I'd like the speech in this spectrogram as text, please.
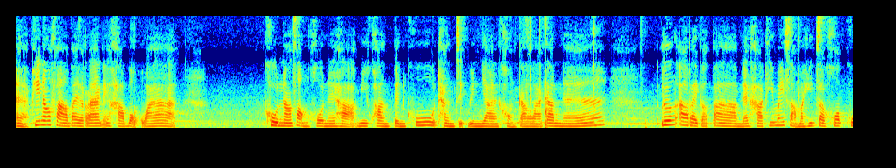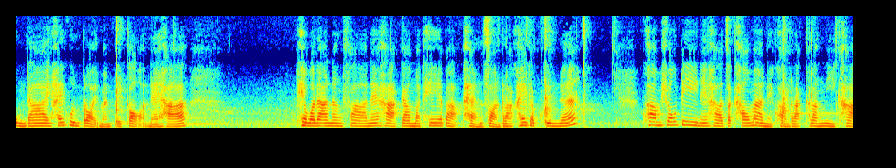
อะพี่นางฟ้าใบแรกนะคะบอกว่า คุณทั้งสองคนเนี่ยค่ะมีความเป็นคู่ทางจิตวิญญาณของกันและกันนะ เรื่องอะไรก็ตามนะคะ ที่ไม่สามารถที่จะควบคุมได้ให้คุณปล่อยมันไปก่อนนะคะ เทวดานางฟ้าเนี่ยค่ะกามเทพอะแผงสอนรักให้กับคุณนะ ความโชคดีนะคะจะเข้ามาในความรักครั้งนี้ค่ะ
